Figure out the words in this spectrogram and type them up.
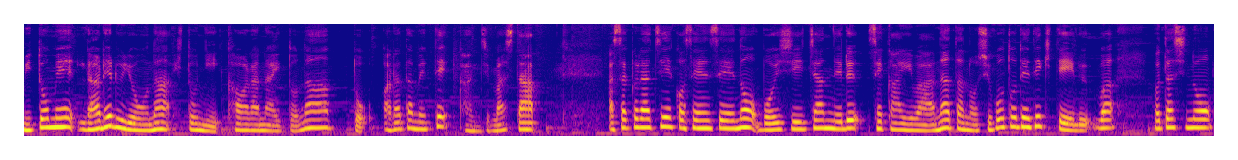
認められるような人に変わらないとなと改めて感じました。朝倉千恵子先生のボイシーチャンネル「世界はあなたの仕事でできている」は私の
